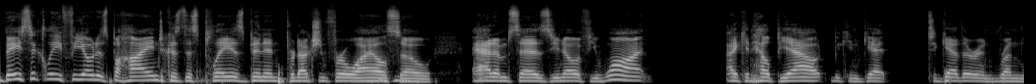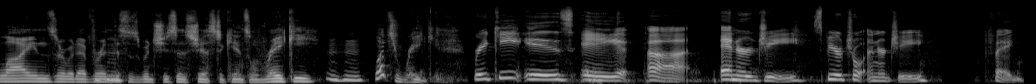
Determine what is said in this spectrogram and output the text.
basically Fiona's behind because this play has been in production for a while. Mm-hmm. So Adam says, you know, if you want, I can help you out. We can get together and run lines or whatever. Mhm. And this is when she says she has to cancel Reiki. Mm-hmm. What's Reiki? Reiki is a uh, energy, spiritual energy thing.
